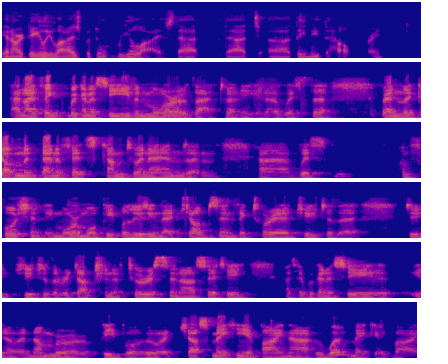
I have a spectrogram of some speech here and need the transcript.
in our daily lives, but don't realize that that uh, they need the help, right? And I think we're going to see even more of that, Tony. You know, with the when the government benefits come to an end, and uh, with unfortunately more and more people losing their jobs in Victoria due to the due, due, to the reduction of tourists in our city. I think we're going to see you know a number of people who are just making it by now who won't make it by,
